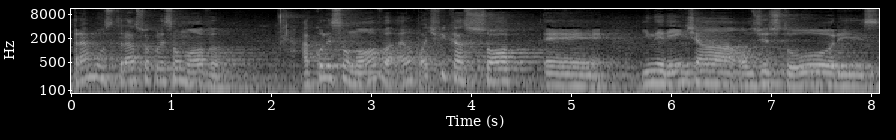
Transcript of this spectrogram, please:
para mostrar a sua coleção nova a coleção nova ela não pode ficar só é, inerente a, aos gestores,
